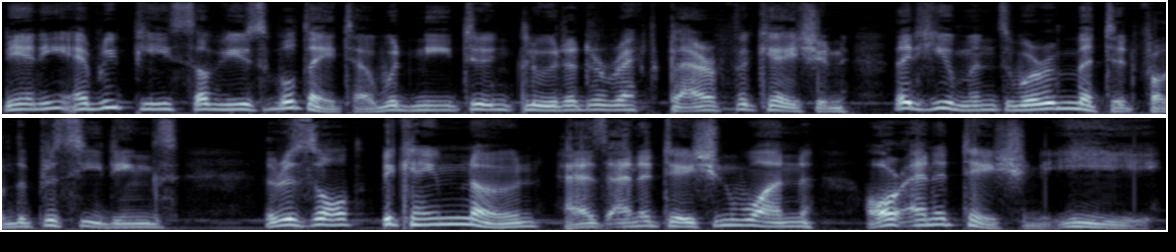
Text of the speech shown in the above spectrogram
nearly every piece of usable data would need to include a direct clarification that humans were omitted from the proceedings. The result became known as Annotation 1 or Annotation E.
